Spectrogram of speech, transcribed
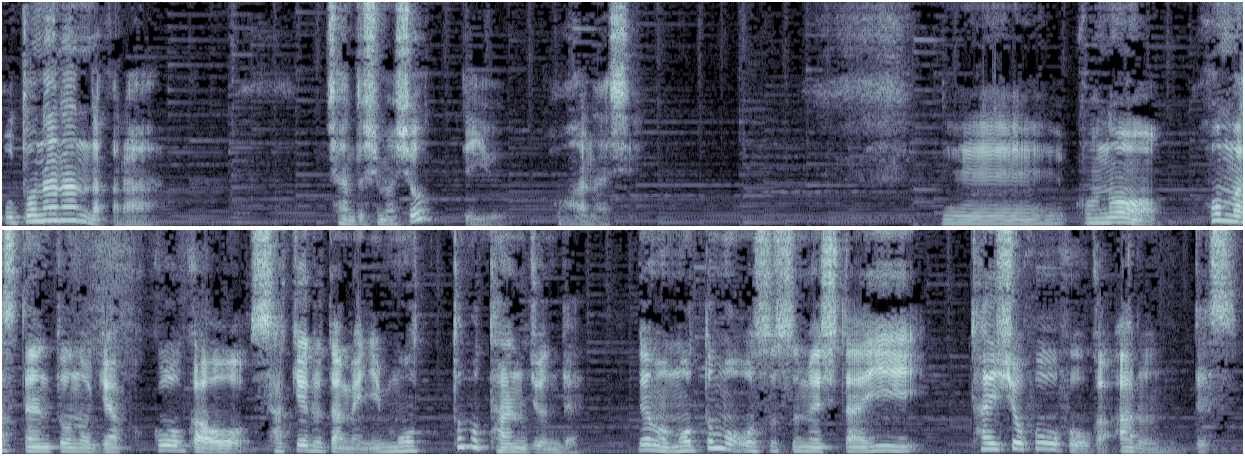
大人なんだから、ちゃんとしましょうっていうお話。で、この本末転倒の逆効果を避けるために最も単純で、でも最もおすすめしたい対処方法があるんです。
